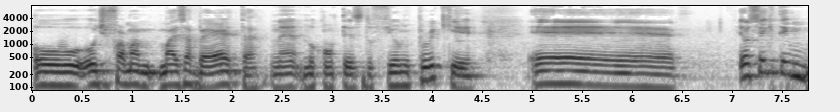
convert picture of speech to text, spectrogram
ou, ou de forma mais aberta, né, no contexto do filme, porque é, eu sei que tem,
